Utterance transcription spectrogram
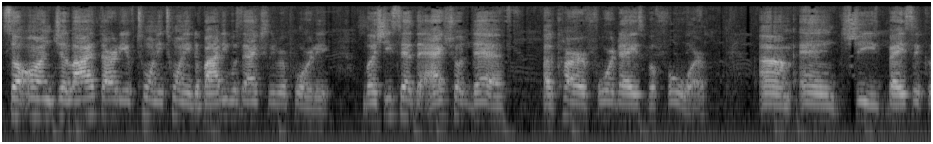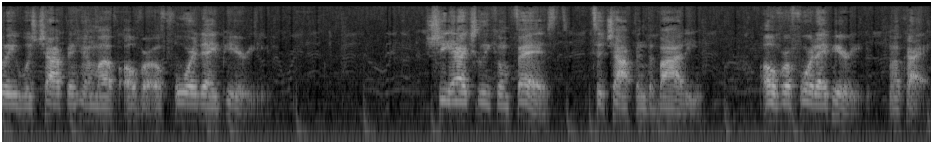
So on July 30th, of 2020, the body was actually reported, but she said the actual death occurred four days before um, and she basically was chopping him up over a four day period. She actually confessed to chopping the body over a four day period. Okay.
